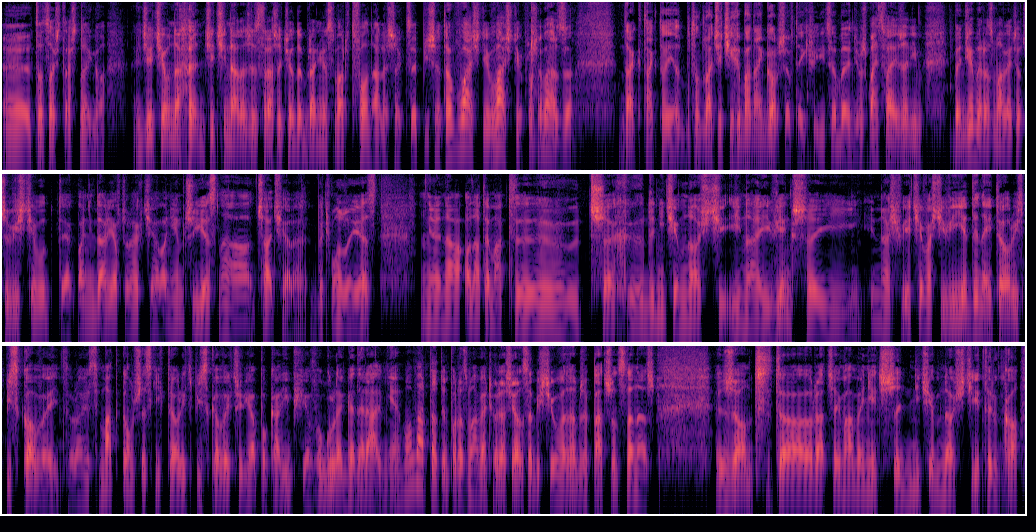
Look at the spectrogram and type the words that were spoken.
E, To coś strasznego. Dzieciom na, dzieci należy straszyć odebraniem smartfona, Leszek C. pisze. To właśnie, właśnie, proszę bardzo. Tak, tak to jest, bo to dla dzieci chyba najgorsze w tej chwili, co będzie. Proszę Państwa, jeżeli będziemy rozmawiać, oczywiście, bo jak pani Daria wczoraj chciała, nie wiem czy jest na czacie, ale być może jest, na, na temat y, trzech dni ciemności i największej na świecie, właściwie jedynej teorii spiskowej, która jest matką wszystkich teorii spiskowych, czyli apokalipsie w ogóle generalnie, bo warto o tym porozmawiać, chociaż ja osobiście uważam, że patrząc na nasz rząd, to raczej mamy nie trzy dni ciemności, tylko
